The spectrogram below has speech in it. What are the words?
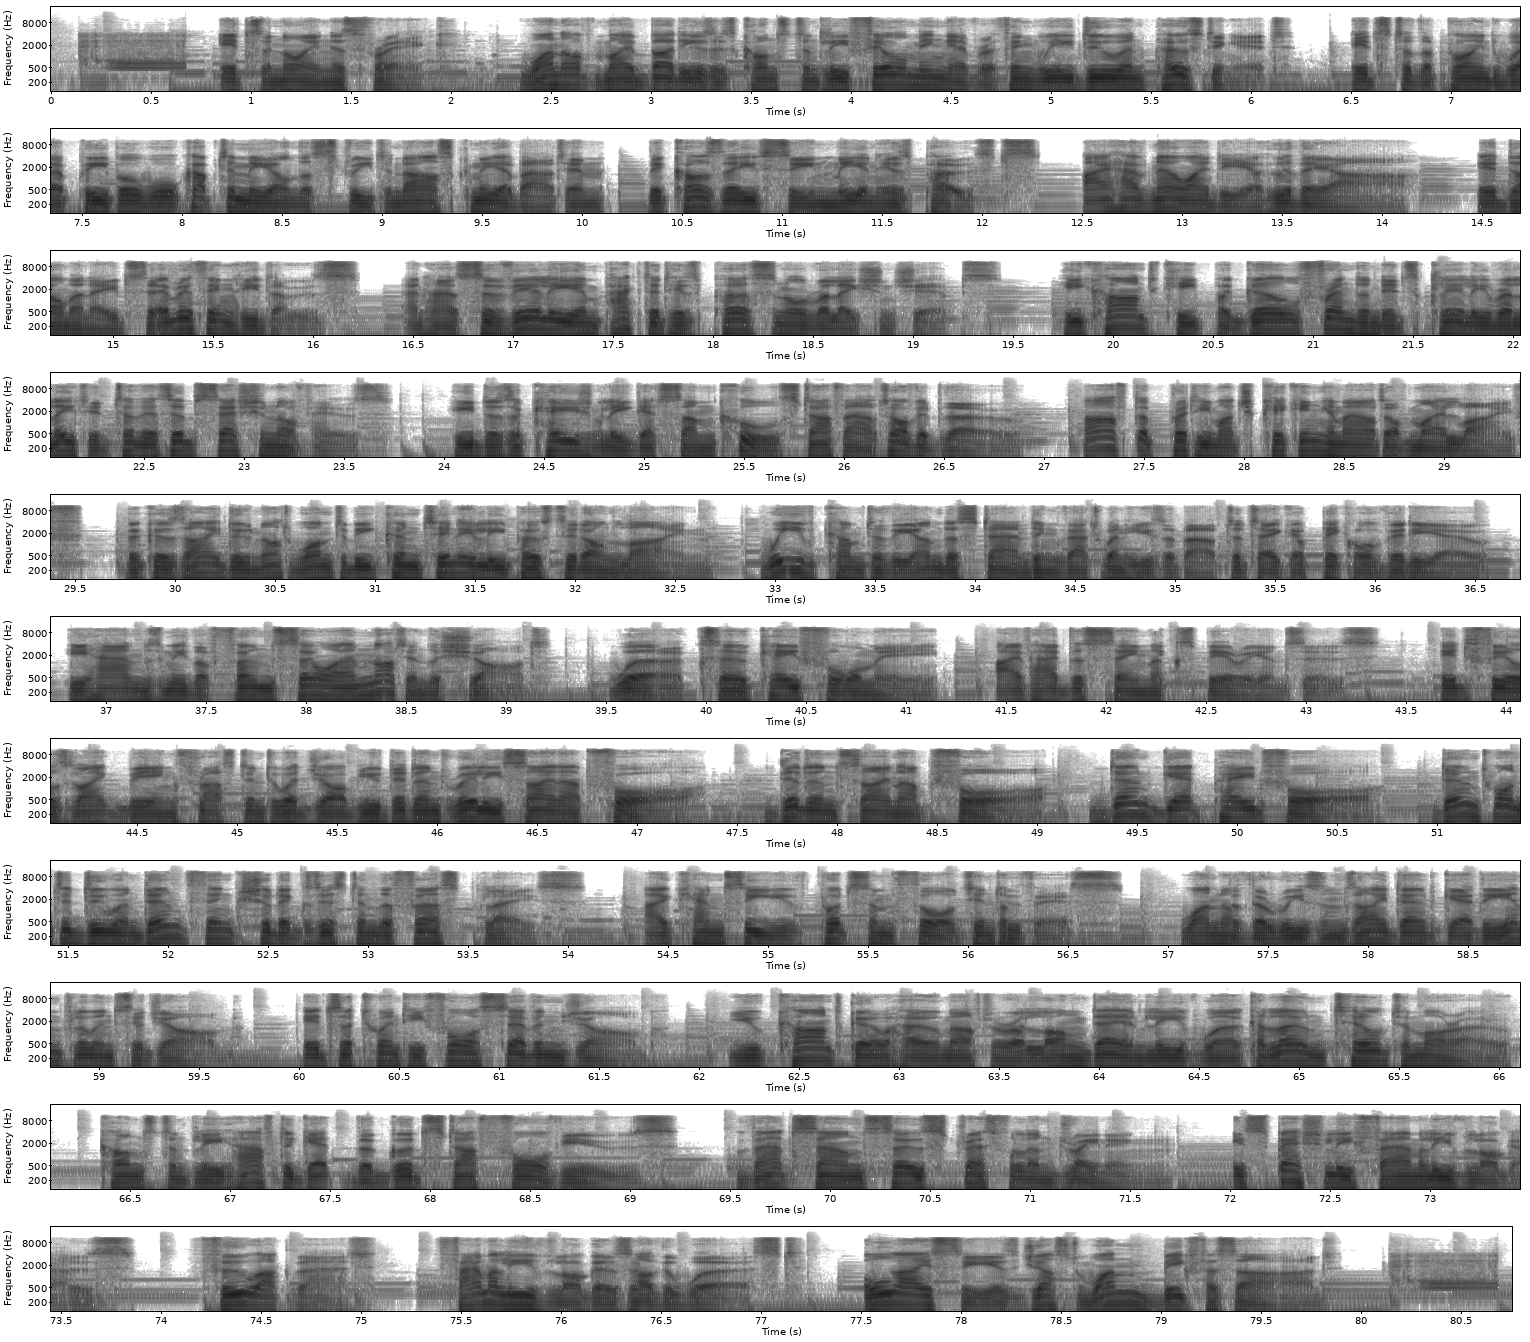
It's annoying as frick. One of my buddies is constantly filming everything we do and posting it. It's to the point where people walk up to me on the street and ask me about him because they've seen me in his posts. I have no idea who they are. It dominates everything he does and has severely impacted his personal relationships. He can't keep a girlfriend and it's clearly related to this obsession of his. He does occasionally get some cool stuff out of it though. After pretty much kicking him out of my life, because I do not want to be continually posted online, we've come to the understanding that when he's about to take a pic or video, he hands me the phone so I'm not in the shot. Works okay for me. I've had the same experiences. It feels like being thrust into a job you didn't really sign up for. Didn't sign up for. Don't get paid for. Don't want to do and don't think should exist in the first place. I can see you've put some thought into this. One of the reasons I don't get the influencer job. It's a 24-7 job. You can't go home after a long day and leave work alone till tomorrow. Constantly have to get the good stuff for views. That sounds so stressful and draining. Especially family vloggers. Fuck that. Family vloggers are the worst. All I see is just one big facade.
